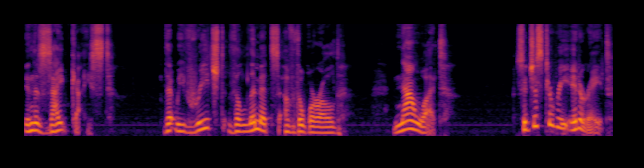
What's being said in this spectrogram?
in the zeitgeist, that we've reached the limits of the world now what? So, just to reiterate,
